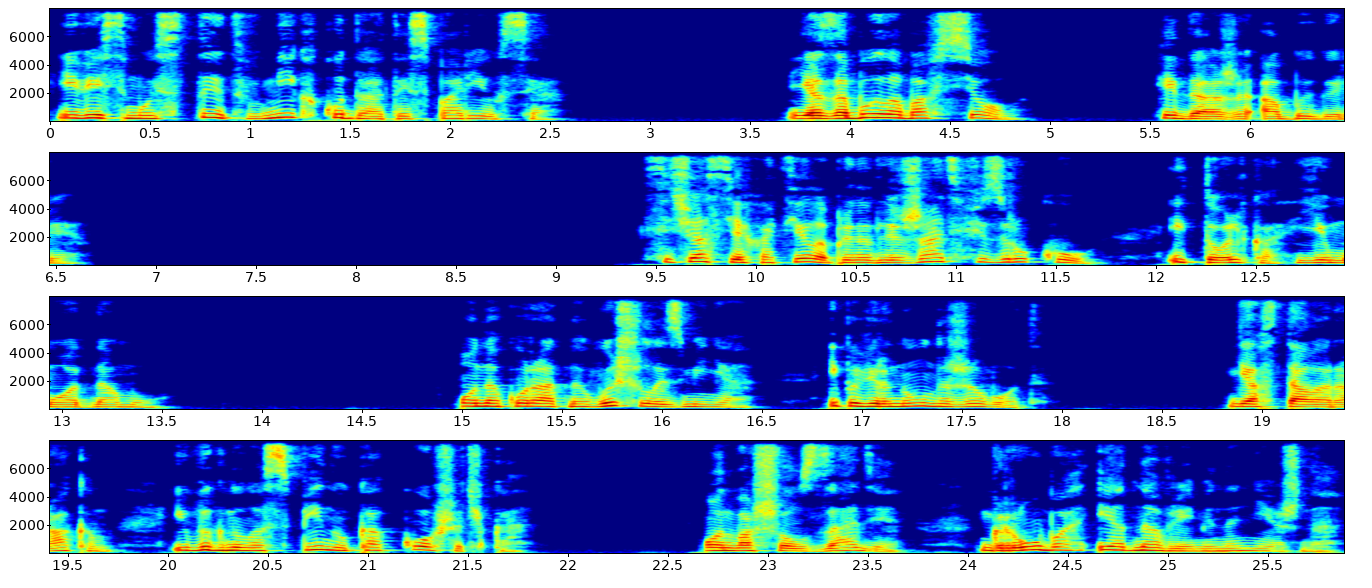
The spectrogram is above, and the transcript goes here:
и весь мой стыд вмиг куда-то испарился. Я забыла обо всем, и даже об Игоре. Сейчас я хотела принадлежать физруку, и только ему одному. Он аккуратно вышел из меня и повернул на живот. Я встала раком и выгнула спину, как кошечка. Он вошел сзади, грубо и одновременно нежно.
